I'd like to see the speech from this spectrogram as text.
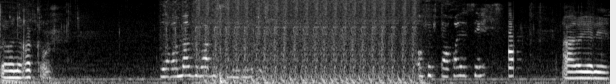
טוב, אני רק... זה רמה גבוהה בשבילי. אופק, אתה יכול לצאת? אה, לא ילד.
